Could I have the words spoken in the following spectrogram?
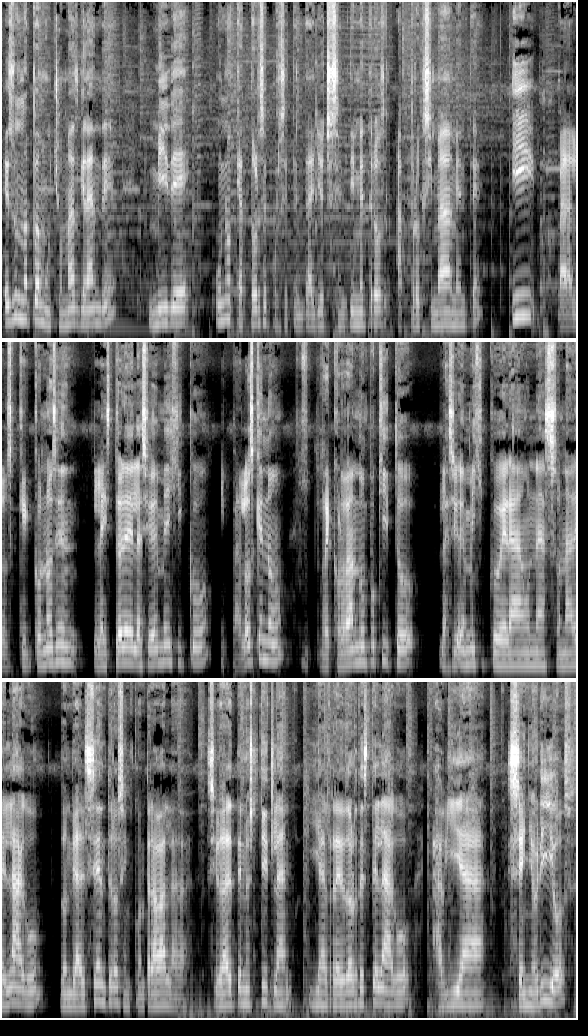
Es un mapa mucho más grande, mide 1,14 por 78 centímetros aproximadamente y para los que conocen la historia de la Ciudad de México y para los que no, pues, recordando un poquito, la Ciudad de México era una zona de lago donde al centro se encontraba la ciudad de Tenochtitlan y alrededor de este lago había señoríos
